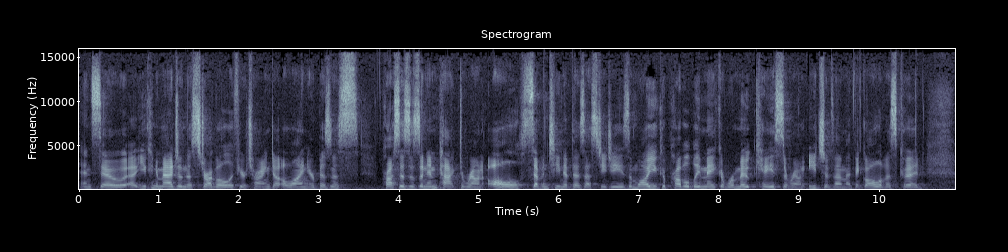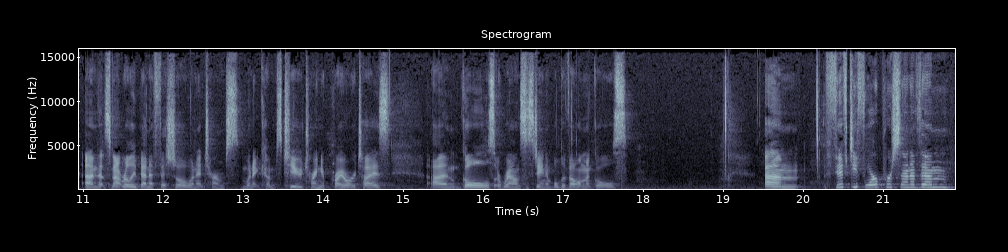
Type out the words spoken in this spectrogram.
And so uh, you can imagine the struggle if you're trying to align your business processes and impact around all 17 of those SDGs. And while you could probably make a remote case around each of them, I think all of us could, um, that's not really beneficial when it, terms, when it comes to trying to prioritize um, goals around sustainable development goals. Um, 54% of them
